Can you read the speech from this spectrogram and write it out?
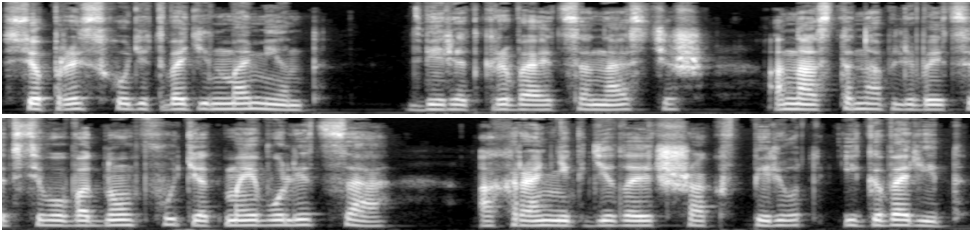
все происходит в один момент. Дверь открывается настежь, она останавливается всего в одном футе от моего лица. Охранник делает шаг вперед и говорит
